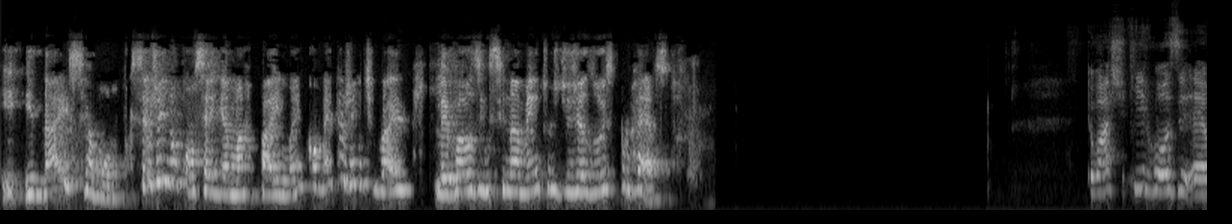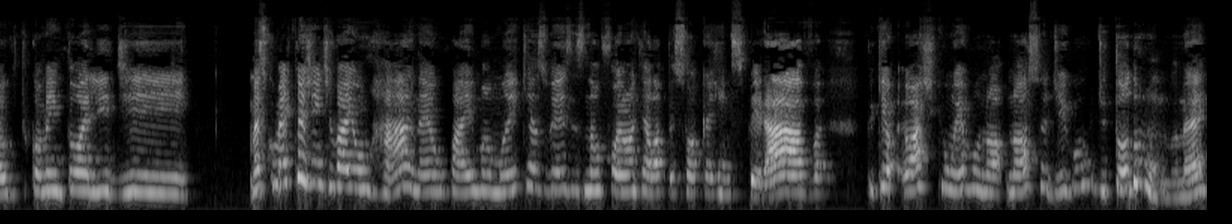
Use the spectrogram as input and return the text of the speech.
e, e, dar esse amor. Porque se a gente não consegue amar pai e mãe, como é que a gente vai levar os ensinamentos de Jesus para o resto? Eu acho que, Rose, é, comentou ali de mas como é que a gente vai honrar, né, um pai e uma mãe que às vezes não foram aquela pessoa que a gente esperava? Porque eu acho que um erro no... nosso, eu digo, de todo mundo, né?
